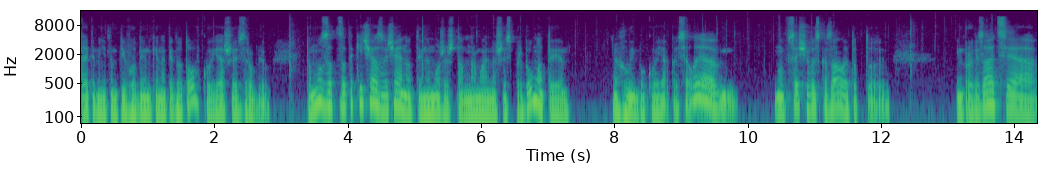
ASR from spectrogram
дайте мені там півгодинки на підготовку, я щось зроблю. Тому за, за такий час, звичайно, ти не можеш там нормально щось придумати глибоко якось, але ну, все, що ви сказали, тобто імпровізація,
